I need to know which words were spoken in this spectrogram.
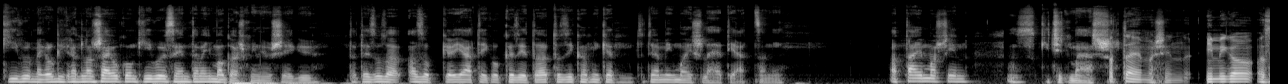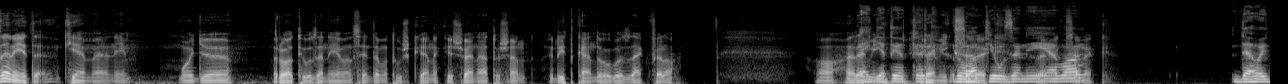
kívül, meg logikátlanságokon kívül szerintem egy magas minőségű. Tehát ez az, azok a játékok közé tartozik, amiket tehát még ma is lehet játszani. A Time Machine az kicsit más. A Time Machine. Én még a, a zenét kiemelném, hogy uh, rohadt jó zenéje van szerintem a Tuskérnek, és sajnálatosan ritkán dolgozzák fel a, a remi, Egyetértek, remixerek, rohadt jó zenéje remixerek. van, de hogy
